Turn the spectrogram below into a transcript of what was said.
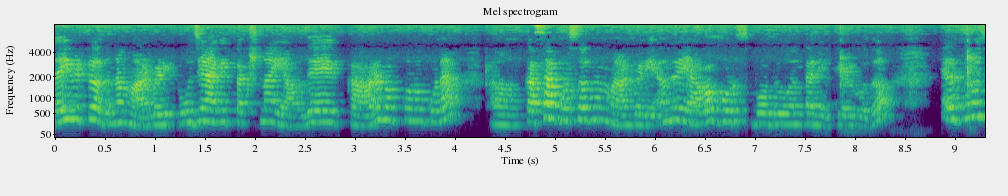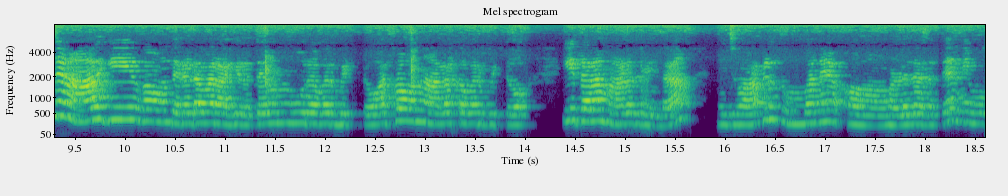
ದಯವಿಟ್ಟು ಅದನ್ನು ಮಾಡಬೇಡಿ. ಪೂಜೆ ಆಗಿದ ತಕ್ಷಣ ಯಾವುದೇ ಕಾರಣಕ್ಕೂ ಕೂಡ ಕಸ ಗುಡಿಸೋದನ್ನ ಮಾಡಬೇಡಿ. ಅಂದರೆ ಯಾವಾಗ ಗುಡಿಸ್ಬೋದು ಅಂತ ನೀವು ಕೇಳ್ಬೋದು. ಪೂಜೆ ಆಗಿ ಒಂದು ಎರಡು ಅವರ್ ಆಗಿರುತ್ತೆ. ಒಂದು ಮೂರು ಅವರ್ ಬಿಟ್ಟು, ಅಥವಾ ಒಂದು ನಾಲ್ಕು ಅವರ್ ಬಿಟ್ಟು ಈ ಥರ ಮಾಡೋದ್ರಿಂದ ನಿಜವಾಗ್ಲೂ ತುಂಬಾನೇ ಒಳ್ಳೇದಾಗುತ್ತೆ. ನೀವು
